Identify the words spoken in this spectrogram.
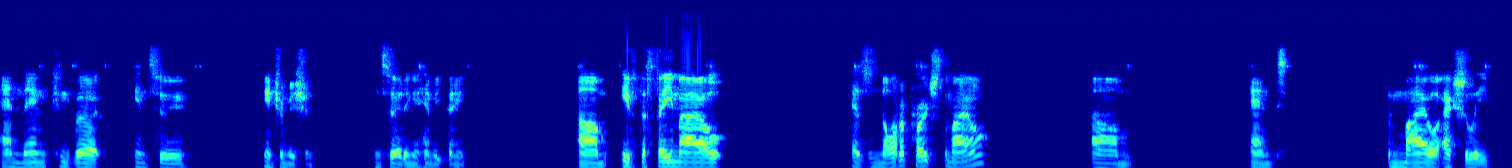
and then convert into intromission, inserting a hemipene. Um, if the female has not approached the male, um, and the male actually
